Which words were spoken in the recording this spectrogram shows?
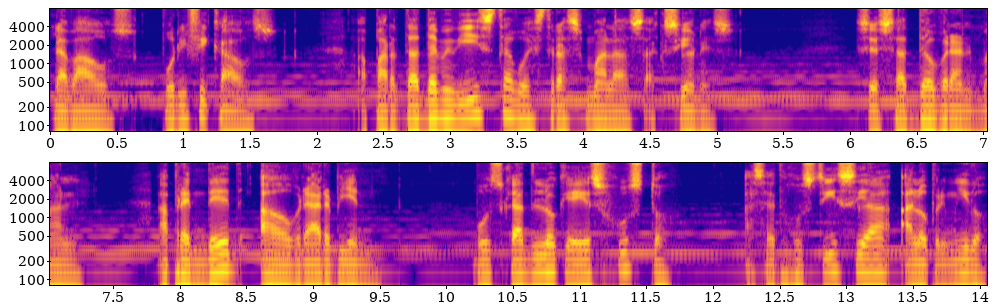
Lavaos, purificaos, apartad de mi vista vuestras malas acciones. Cesad de obrar mal, aprended a obrar bien, buscad lo que es justo haced justicia al oprimido,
